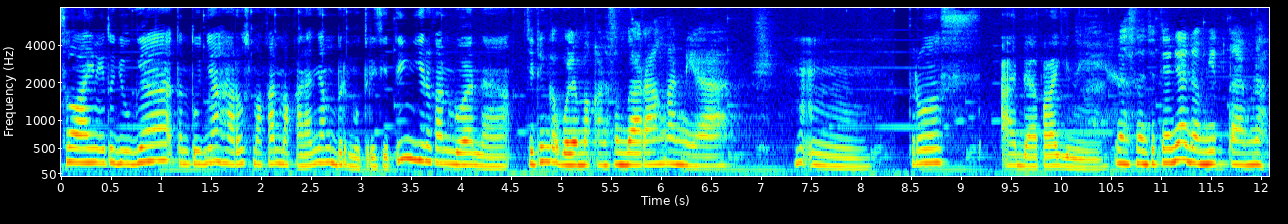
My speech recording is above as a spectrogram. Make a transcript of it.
selain itu juga tentunya harus makan makanan yang bernutrisi tinggi rekan buana. Jadi nggak boleh makan sembarangan ya. Mm-mm. Terus ada apa lagi nih? Nah selanjutnya ini ada me time. Nah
